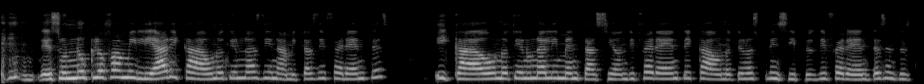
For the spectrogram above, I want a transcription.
es un núcleo familiar y cada uno tiene unas dinámicas diferentes y cada uno tiene una alimentación diferente y cada uno tiene unos principios diferentes. Entonces,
